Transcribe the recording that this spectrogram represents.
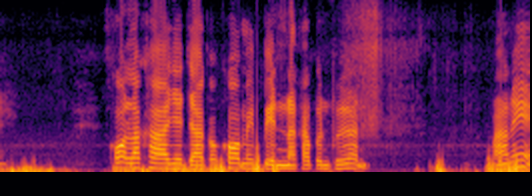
นี่เคาะราคายายจาก็เคาะไม่เป็นนะคะเพื่อนๆมานี่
